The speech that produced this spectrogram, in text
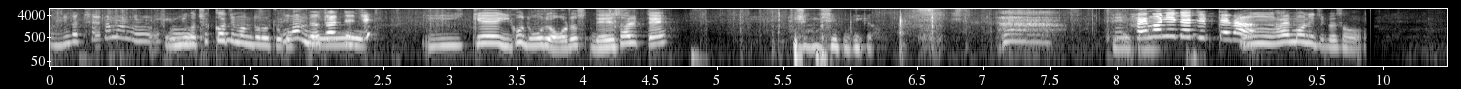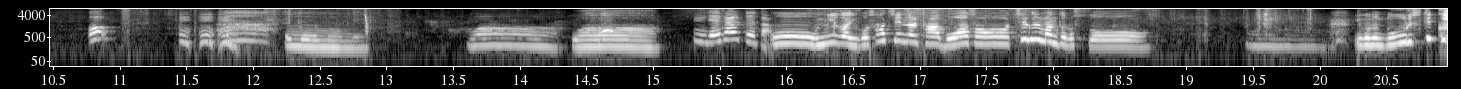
언니가 최근에 언니가 책까지 만들어줘. 이건 몇 살 때지? 이게 이거 우리 어렸을 네살 때. 중심이야. 대박. 할머니네 집 때다. 응 할머니 집에서. 어? 응, 응, 응. 어머 어머 어머. 와. 와. 네살 때다. 어 언니가 이거 사진을 다 모아서 책을 만들었어. 음. 이거는 노을이 스티커.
